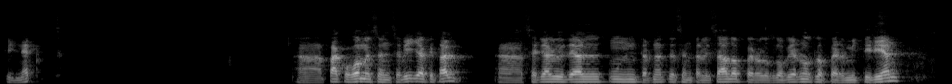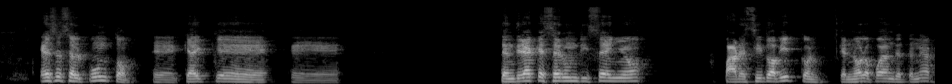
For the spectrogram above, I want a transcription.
Finext. Ah, Paco Gómez en Sevilla, ¿qué tal? Ah, sería lo ideal un Internet descentralizado, pero los gobiernos lo permitirían. ese es el punto, eh, que hay que... Eh, tendría que ser un diseño parecido a Bitcoin, que no lo puedan detener.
